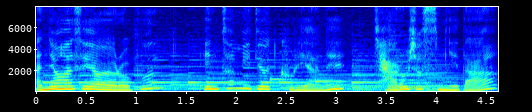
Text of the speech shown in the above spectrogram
안녕하세요, 여러분. 인터미디엇 코리안에 잘 오셨습니다.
